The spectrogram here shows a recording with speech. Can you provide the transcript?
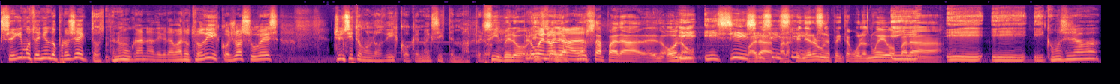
seguimos teniendo proyectos, tenemos ganas de grabar otro disco. Yo a su vez yo insisto con los discos que no existen más, pero. Sí, pero, bueno, es la excusa para. ¿O no? Y, sí, para, sí, para generar un espectáculo nuevo, para. Y, y, ¿cómo se llama?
